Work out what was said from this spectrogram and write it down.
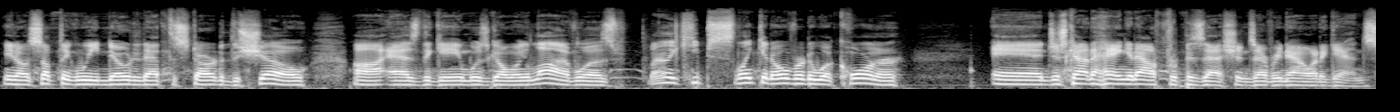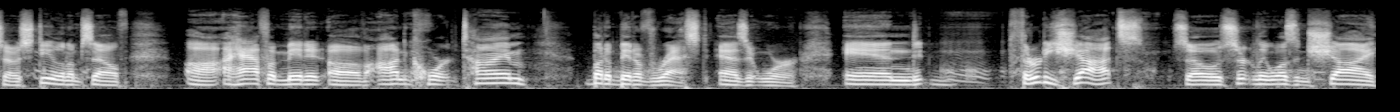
you know, something we noted at the start of the show uh, as the game was going live was, well, he keeps slinking over to a corner and just kind of hanging out for possessions every now and again. So stealing himself uh, a half a minute of on court time, but a bit of rest, as it were. And 30 shots, so certainly wasn't shy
